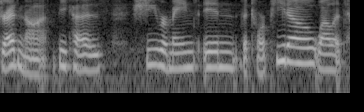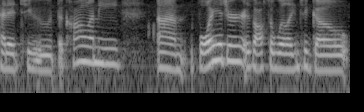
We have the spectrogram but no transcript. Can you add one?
dreadnought because she remains in the torpedo while it's headed to the colony um, voyager is also willing to go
